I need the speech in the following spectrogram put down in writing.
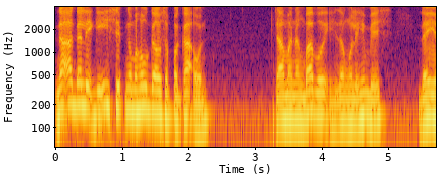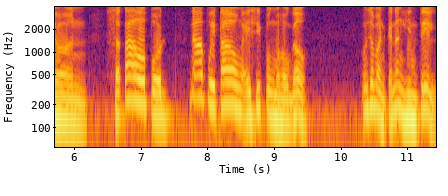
naagali giisip nga mahugaw sa pagkaon. Sama ng baboy isang uli himbis dayon sa tao pod naapoy tao nga isipong mahugaw. Unsa man kanang hintil.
